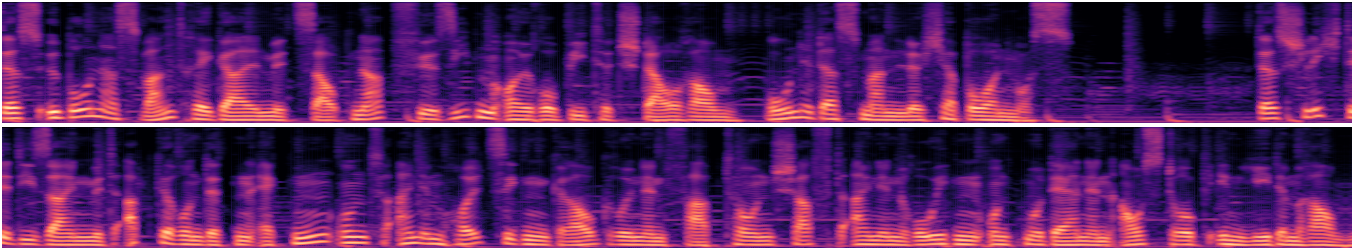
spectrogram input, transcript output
Das Übonas Wandregal mit Saugnapf für 7 Euro bietet Stauraum, ohne dass man Löcher bohren muss. Das schlichte Design mit abgerundeten Ecken und einem holzigen graugrünen Farbton schafft einen ruhigen und modernen Ausdruck in jedem Raum.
